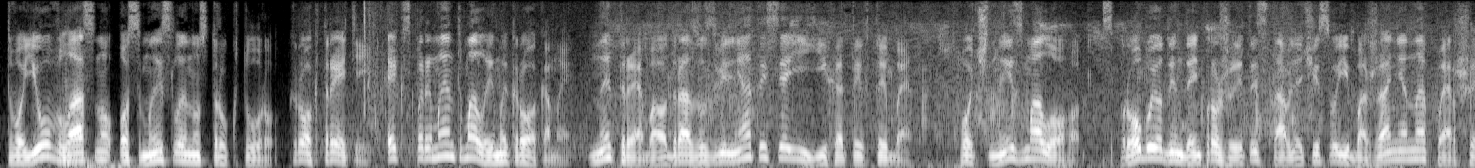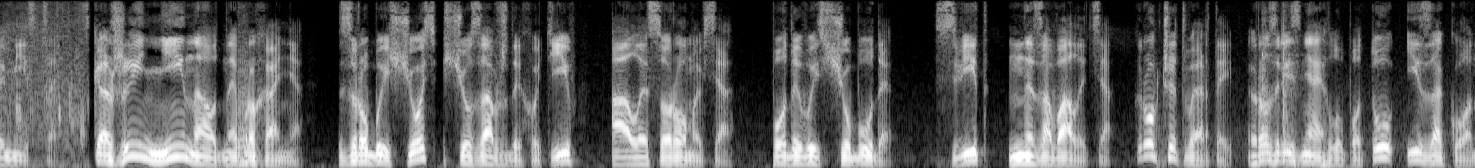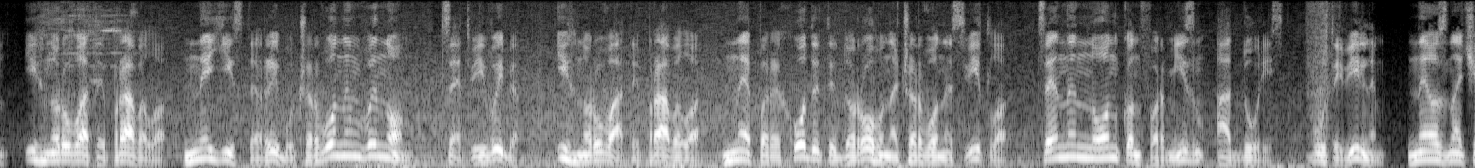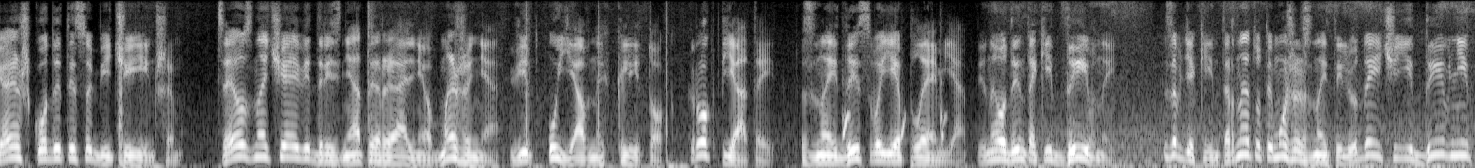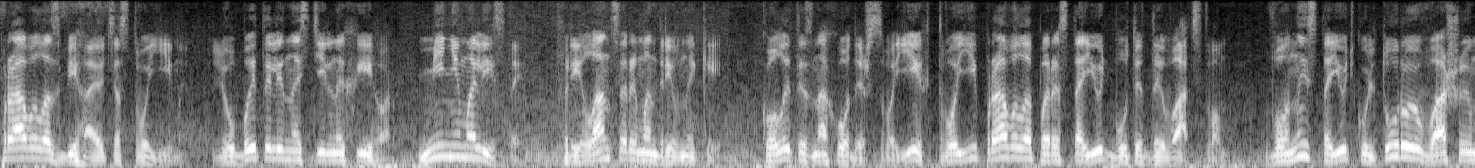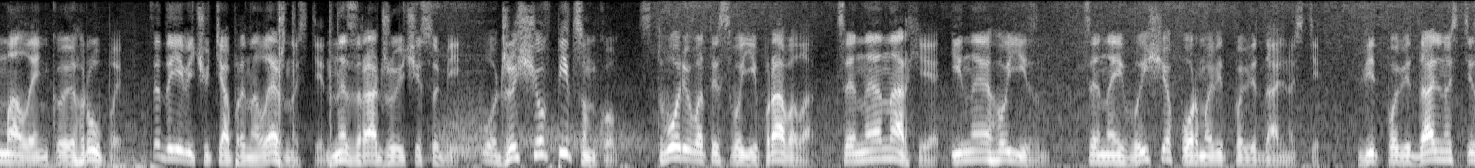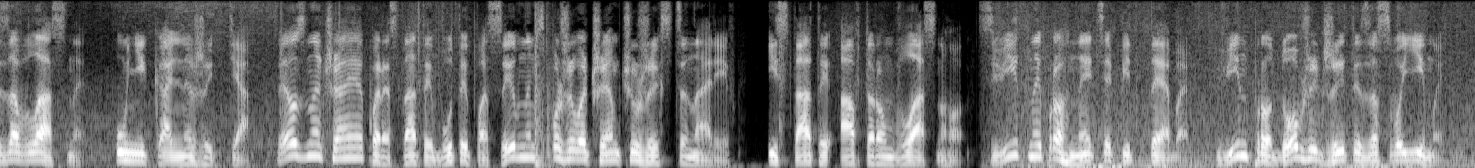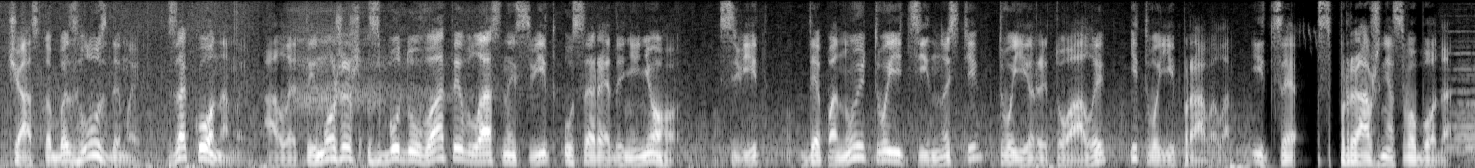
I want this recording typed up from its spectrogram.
Твою власну осмислену структуру. Крок третій. Експеримент малими кроками. Не треба одразу звільнятися і їхати в Тибет. Почни з малого. Спробуй один день прожити, ставлячи свої бажання на перше місце. Скажи ні на одне прохання. Зроби щось, що завжди хотів, але соромився. Подивись, що буде. Світ не завалиться. Крок четвертий: розрізняй глупоту і закон. Ігнорувати правило не їсти рибу червоним вином це твій вибір. Ігнорувати правило не переходити дорогу на червоне світло це не нонконформізм, а дурість. Бути вільним не означає шкодити собі чи іншим. Це означає відрізняти реальні обмеження від уявних кліток. Крок п'ятий: знайди своє плем'я. Ти не один такий дивний. Завдяки інтернету ти можеш знайти людей, чиї дивні правила збігаються з твоїми. Любителі настільних ігор, мінімалісти, фрілансери-мандрівники. Коли ти знаходиш своїх, твої правила перестають бути дивацтвом. Вони стають культурою вашої маленької групи. Це дає відчуття приналежності, не зраджуючи собі. Отже, що в підсумку? Створювати свої правила це не анархія і не егоїзм, це найвища форма відповідальності, відповідальності за власне, унікальне життя. Це означає перестати бути пасивним споживачем чужих сценаріїв і стати автором власного. Світ не прогнеться під тебе, він продовжить жити за своїми, часто безглуздими законами, але ти можеш збудувати власний світ усередині нього. Світ, де панують твої цінності, твої ритуали і твої правила. І це справжня свобода.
